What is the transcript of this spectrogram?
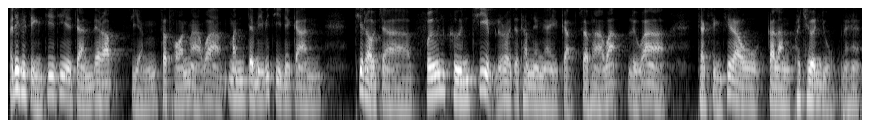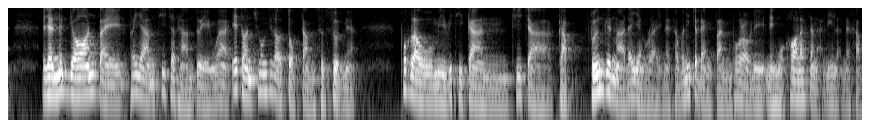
อันนี้คือสิ่งที่ที่อาจารย์ได้รับเสียงสะท้อนมาว่ามันจะมีวิธีในการที่เราจะฟื้นคืนชีพ หรือเราจะทำยังไงกับสภาวะหรือว่า จากสิ่งที่เรากำลังเผชิญอยู่นะฮะอาจารย์นึกย้อนไปพยายามที่จะถามตัวเองว่าเอ๊ะตอนช่วงที่เราตกต่ำสุดๆเนี่ยพวกเรามีวิธีการที่จะกลับฟื้นขึ้นมาได้อย่างไรนะครับ วันนี้จะแบ่งปันพวกเราในในหัวข้อลักษณะนี้แหละนะครับ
